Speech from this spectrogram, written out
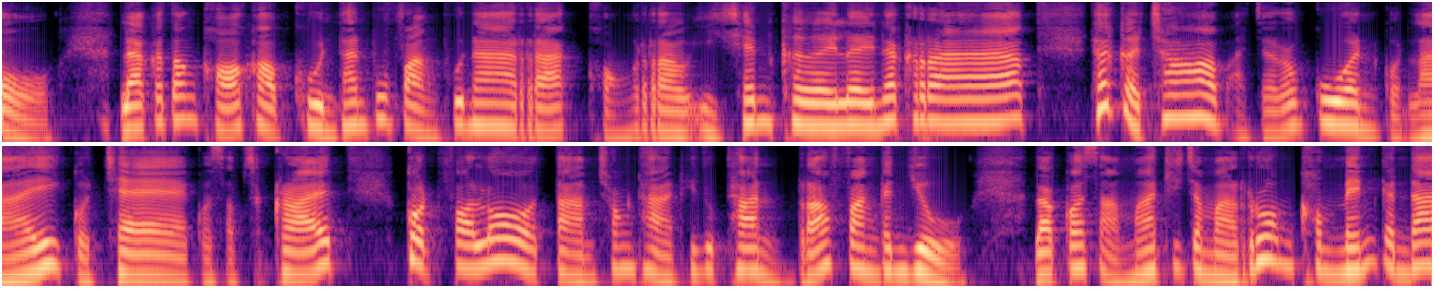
24 แล้วก็ต้องขอขอบคุณท่านผู้ฟังผู้น่ารักของเราอีกเช่นเคยเลยนะครับ ถ้าเกิดชอบอาจจะรบกวนกดไลค์ กดแชร์ กด subscribe กด follow ตามช่องทางที่ทุกท่านรับฟังกันอยู่ แล้วก็สามารถที่จะมาร่วมคอมเมนต์กันได้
